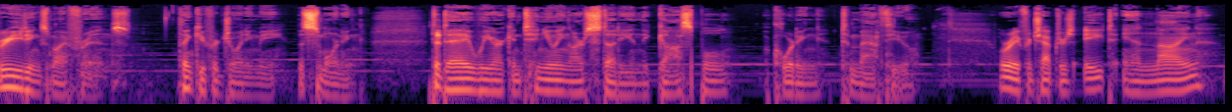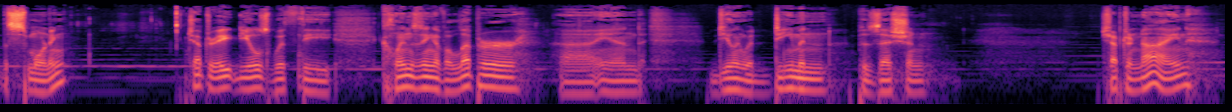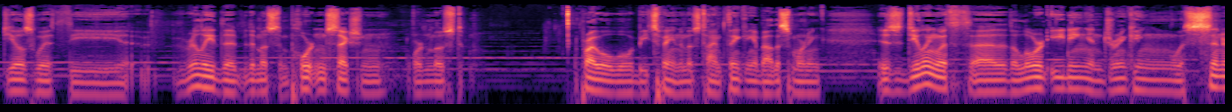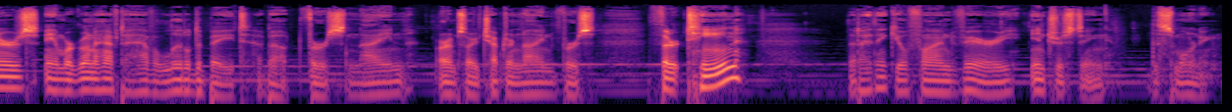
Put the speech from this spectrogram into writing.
Greetings, my friends. Thank you for joining me this morning. Today we are continuing our study in the Gospel according to Matthew. We're ready for chapters 8 and 9 this morning. Chapter 8 deals with the cleansing of a leper uh, and dealing with demon possession. Chapter 9 deals with the really the, the most important section or most probably what we'll be spending the most time thinking about this morning is dealing with uh, the Lord eating and drinking with sinners, and we're going to have to have a little debate about verse 9, or I'm sorry, chapter 9, verse 13, that I think you'll find very interesting this morning.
